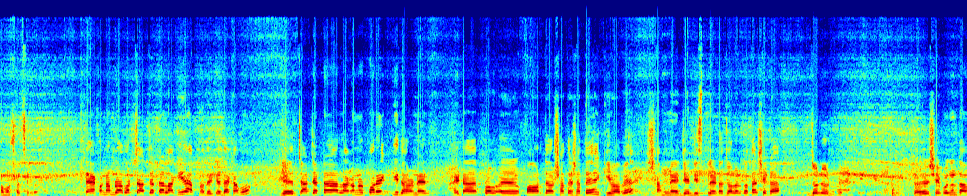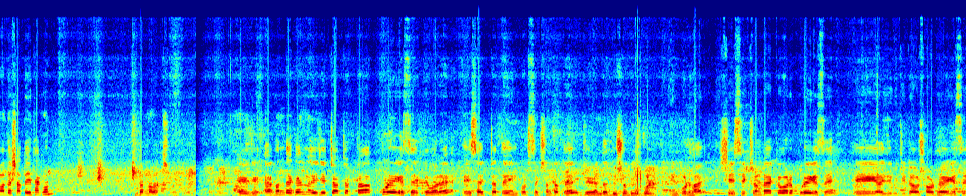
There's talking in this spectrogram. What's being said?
সমস্যা ছিল। তো এখন আমরা আবার চার্জারটা লাগিয়ে আপনাদেরকে দেখাবো যে চার্জারটা লাগানোর পরে কি ধরনের এটা পাওয়ার দেওয়ার সাথে সাথে কীভাবে সামনে যে ডিসপ্লেটা জ্বলার কথা সেটা জ্বলে উঠবে। তো সেই পর্যন্ত আমাদের সাথেই থাকুন। ধন্যবাদ এই যে, এখন দেখেন এই যে চার্জারটা পুড়ে গেছে একেবারে। এই সাইডটাতে ইনপুট সেকশনটাতে যেখানটা দুশো বিশ ভোল্ট ইনপুট হয়, সেই সেকশনটা একেবারে পুড়ে গেছে। এই আইজিবিটিটাও শর্ট হয়ে গেছে।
